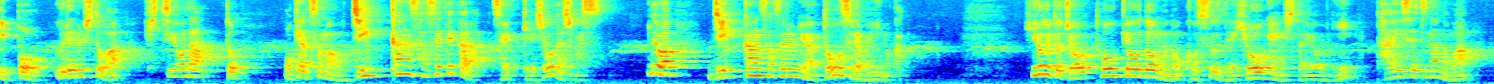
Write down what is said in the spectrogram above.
一方売れる人は必要だとお客様を実感させてから設計書を出します。では実感させるにはどうすればいいのか。広い土地を東京ドームの個数で表現したように大切なのは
